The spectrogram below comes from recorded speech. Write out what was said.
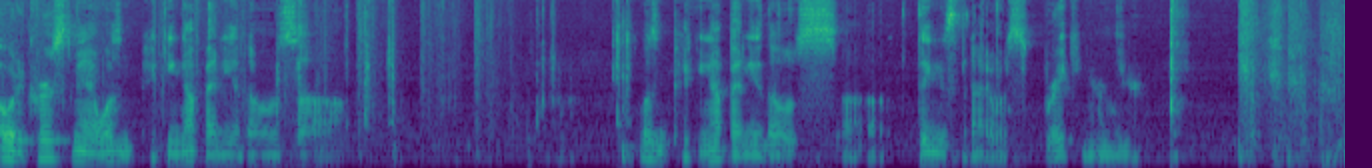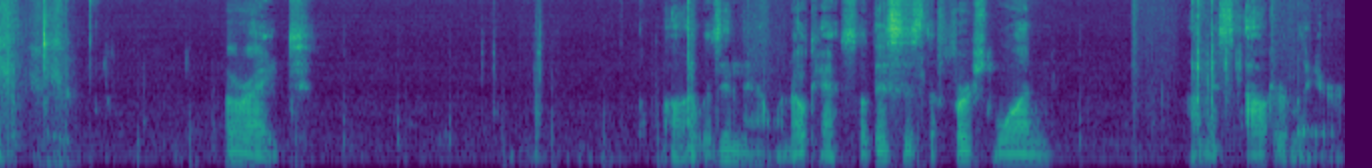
Oh, it occurs to me I wasn't picking up any of those, uh, wasn't picking up any of those, uh, things that I was breaking earlier. Alright. Oh, it was in that one. Okay, so this is the first one on this outer layer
